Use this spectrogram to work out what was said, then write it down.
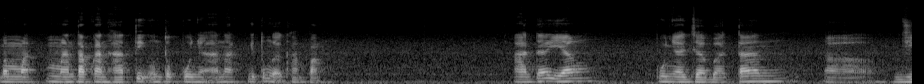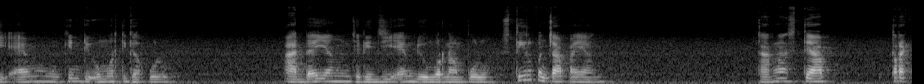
memantapkan hati untuk punya anak itu nggak gampang. Ada yang punya jabatan uh, eh, GM mungkin di umur 30 ada yang jadi GM di umur 60 still pencapaian. Karena setiap track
